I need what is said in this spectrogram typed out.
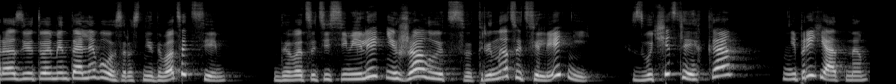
Разве твой ментальный возраст не 27? 27-летний жалуется 13-летний? Звучит слегка неприятно.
